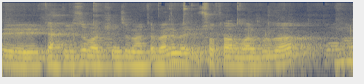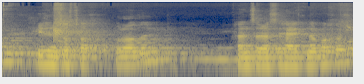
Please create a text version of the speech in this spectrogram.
e, dəhlizi var ikinci mərtəbəli və üç otaq var burada. Birinci otaq buradır. Pəncərəsi həyətinə baxır.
